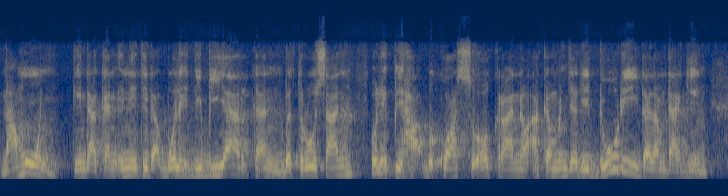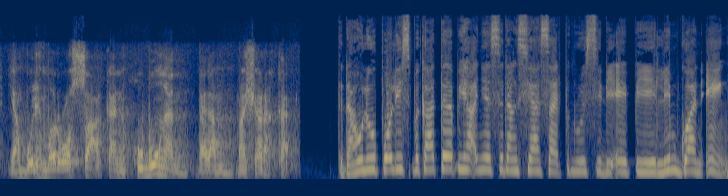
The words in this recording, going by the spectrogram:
Namun, tindakan ini tidak boleh dibiarkan berterusan oleh pihak berkuasa kerana akan menjadi duri dalam daging yang boleh merosakkan hubungan dalam masyarakat. Terdahulu, polis berkata pihaknya sedang siasat pengurusi DAP Lim Guan Eng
